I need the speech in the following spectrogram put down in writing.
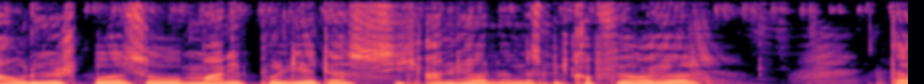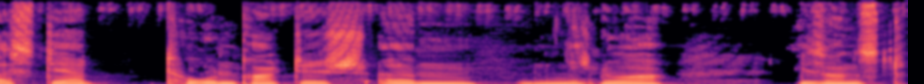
Audiospur so manipuliert, dass es sich anhört, wenn man es mit Kopfhörer hört, dass der Ton praktisch ähm, nicht nur wie sonst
